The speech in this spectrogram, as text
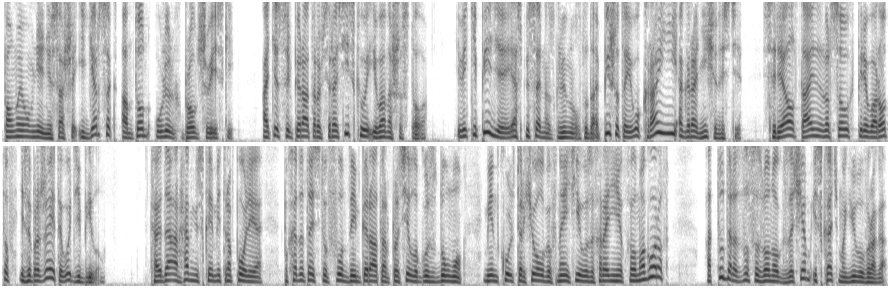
по моему мнению, Саша, и герцог Антон Ульрих Брауншвейский, отец императора Всероссийского Ивана VI. Википедия, я специально взглянул туда, пишет о его крайней ограниченности. Сериал «Тайны дворцовых переворотов» изображает его дебилом. Когда Архангельская митрополия по ходатайству фонда «Император» просила Госдуму Минкульт археологов найти его захоронение в Холмогорах, оттуда раздался звонок «Зачем искать могилу врага?»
